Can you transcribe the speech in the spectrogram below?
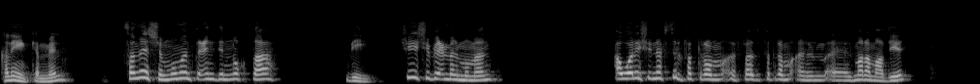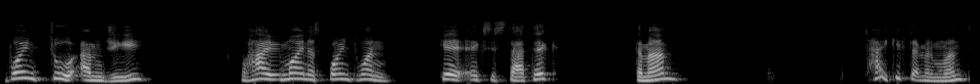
خلينا نكمل. summation moment عندي النقطة B. شو شو بيعمل moment أول شيء نفس الفكرة الفترة المرة الماضية. 0.2 m g وهاي minus 0.1 k x static تمام؟ هاي كيف تعمل moment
